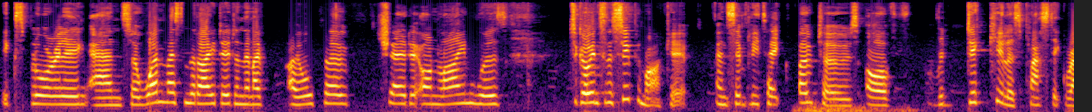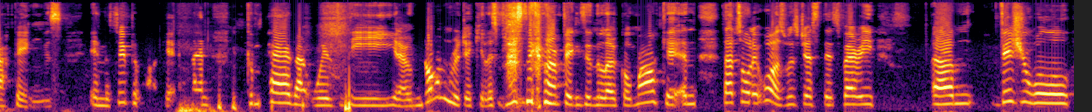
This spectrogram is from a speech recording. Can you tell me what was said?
exploring. And so one lesson that I did, and then I I also shared it online, was to go into the supermarket and simply take photos of ridiculous plastic wrappings in the supermarket, and then compare that with the you know non-ridiculous plastic wrappings in the local market, and that's all it was was just this very um, visual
